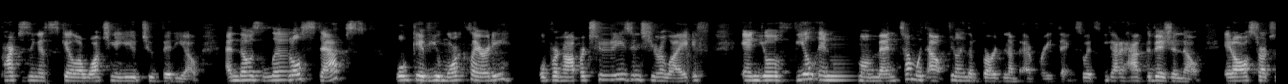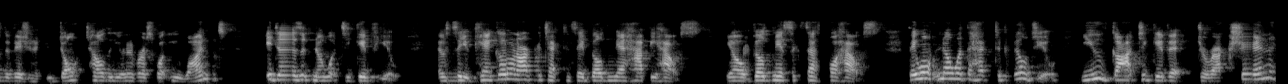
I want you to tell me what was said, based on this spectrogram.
practicing a skill or watching a YouTube video. And those little steps will give you more clarity, will bring opportunities into your life, and you'll feel in momentum without feeling the burden of everything. So, it's you got to have the vision though. It all starts with the vision. If you don't tell the universe what you want, it doesn't know what to give you. And so you can't go to an architect and say, build me a happy house, you know, build me a successful house. They won't know what the heck to build you. You've got to give it direction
